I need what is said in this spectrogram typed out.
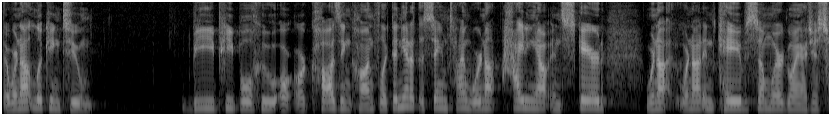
That we're not looking to be people who are, are causing conflict. And yet at the same time, we're not hiding out and scared. We're not, we're not in caves somewhere going, I just,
